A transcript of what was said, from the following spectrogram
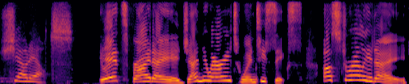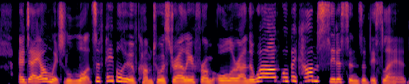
Shout outs. It's Friday, January 26th, Australia Day, a day on which lots of people who have come to Australia from all around the world will become citizens of this land.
